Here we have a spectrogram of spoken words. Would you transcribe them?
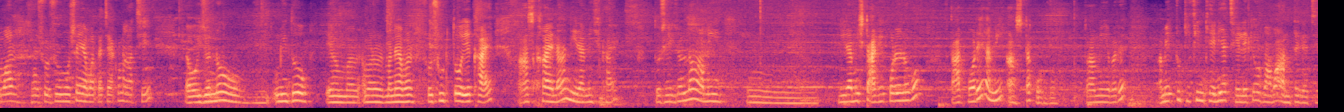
আমার শ্বশুরমশাই আমার কাছে এখন আছে। ওই জন্য উনি তো আমার মানে আমার শ্বশুর তো এ খায় আঁশ খায় না, নিরামিষ খায়। তো সেই জন্য আমি নিরামিষটা আগে করে নেব, তারপরে আমি আঁশটা করব। তো আমি এবারে, আমি একটু টিফিন খেয়ে নিই, আর ছেলেকে ওর বাবা আনতে গেছে।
